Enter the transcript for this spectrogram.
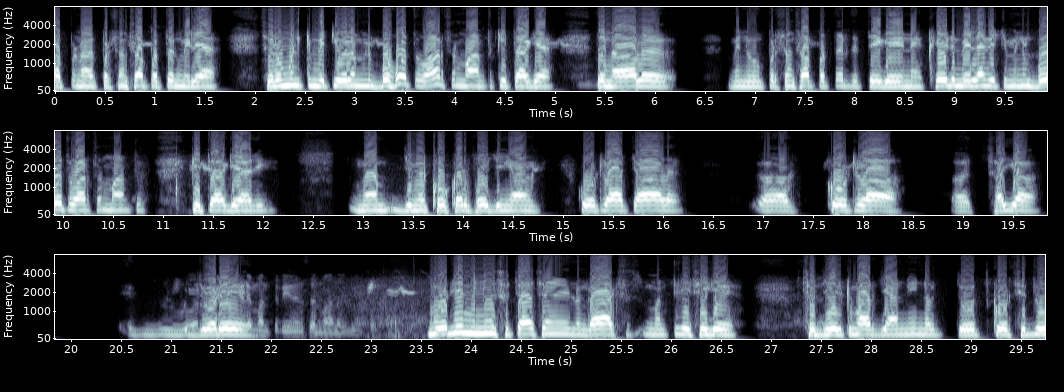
ਆਪਣਾ ਪ੍ਰਸ਼ੰਸਾ ਪੱਤਰ ਮਿਲਿਆ। ਸ਼੍ਰੋਮਣੀ ਕਮੇਟੀ ਵੱਲੋਂ ਮੈਨੂੰ ਬਹੁਤ ਵਾਰ ਸਨਮਾਨਿਤ ਕੀਤਾ ਗਿਆ ਤੇ ਨਾਲ ਮੈਨੂੰ ਪ੍ਰਸ਼ੰਸਾ ਪੱਤਰ ਦਿੱਤੇ ਗਏ ਨੇ। ਖੇਡ ਮੇਲਿਆਂ ਵਿੱਚ ਮੈਨੂੰ ਬਹੁਤ ਵਾਰ ਸਨਮਾਨਿਤ ਕੀਤਾ ਗਿਆ ਜੀ। ਮੈਂ ਜਿਵੇਂ ਖੋਖਰ ਫੌਜੀਆਂ ਕੋਟਲਾ ਚਾਲ ਕੋਟਲਾ ਹੋਰ ਜੋੜੇ ਮੰਤਰੀ ਨੇ ਸਨਮਾਨਿਤ ਕੀਤਾ ਹੋਰ ਜੀ ਮੈਨੂੰ ਸੁਚਾ ਸਿੰਘ ਲੰਗਾਖ ਮੰਤਰੀ ਸੀਗੇ। ਸੁਰਜੀਤ ਕੁਮਾਰ ਗਿਆਨੀ ਨਵਜੋਤ ਕੌਰ ਸਿੱਧੂ।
